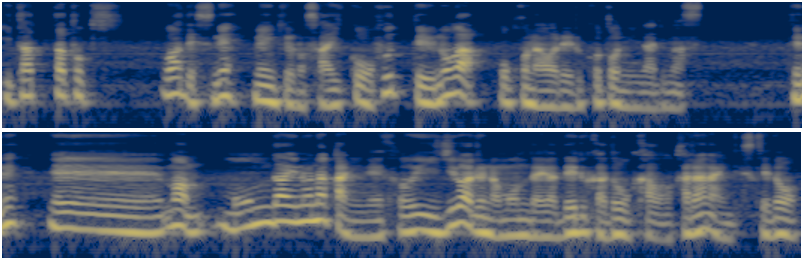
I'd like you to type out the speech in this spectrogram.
至った時はですね免許の再交付っていうのが行われることになります。でね、えー、まあ問題の中にねそういう意地悪な問題が出るかどうかはわからないんですけど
